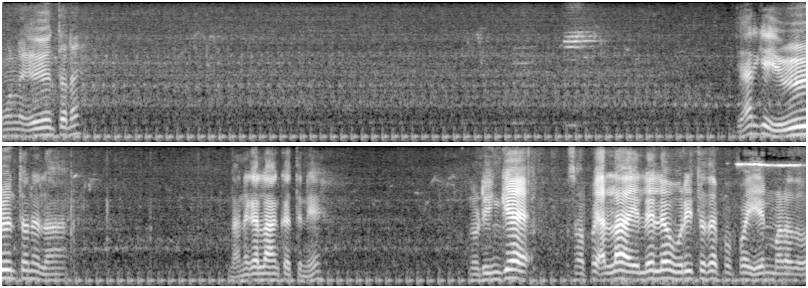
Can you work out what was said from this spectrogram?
ಯಾವಲ್ಲ ಏ ಅಂತಾನೆ? ಯಾರಿಗೆ ಅಂತಾನಲ್ಲ? ನನಗೆಲ್ಲ ಅನ್ಕತೀನಿ ನೋಡಿ ಹಿಂಗೆ ಸ್ವಲ್ಪ ಎಲ್ಲ ಎಲ್ಲೆಲ್ಲೋ ಉರಿತದೆ ಪಾಪ, ಏನು ಮಾಡೋದು?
